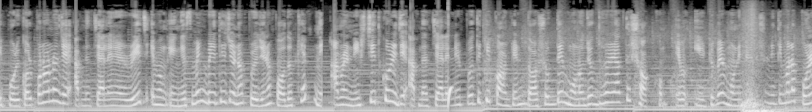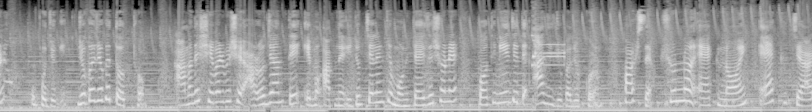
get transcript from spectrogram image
এই পরিকল্পনা অনুযায়ী আপনার চ্যানেলের রিচ এবং এঙ্গেজমেন্ট বৃদ্ধির জন্য প্রয়োজনীয় পদক্ষেপ নিই আমরা নিশ্চিত করি যে আপনার চ্যানেলের প্রতিটি কন্টেন্ট দর্শকদের মনোযোগ ধরে রাখতে সক্ষম এবং ইউটিউবের মনিটাইজেশন নীতিমালা পূরণে উপযোগী। যোগাযোগের তথ্য। আমাদের সেবার বিষয়ে আরও জানতে এবং আপনার ইউটিউব চ্যানেলকে মনিটাইজেশনের পথে নিয়ে যেতে আজই যোগাযোগ করুন। হোয়াটসঅ্যাপ শূন্য এক নয় এক চার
